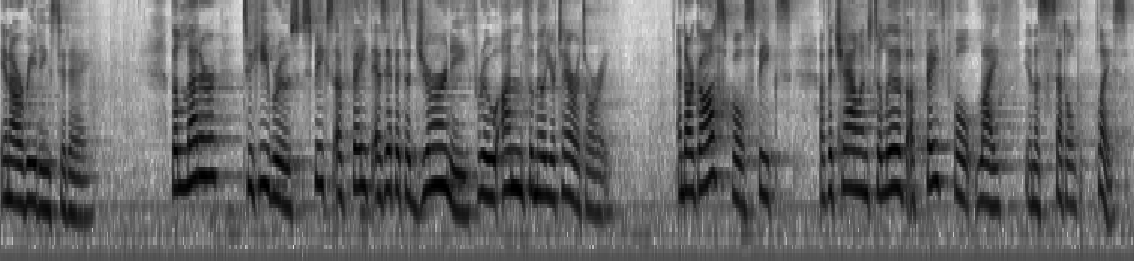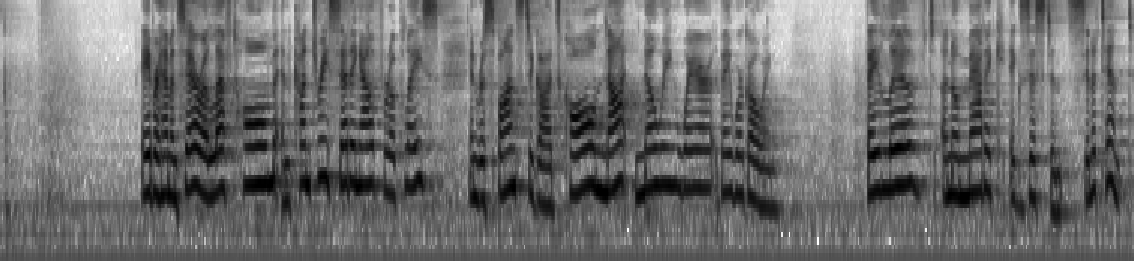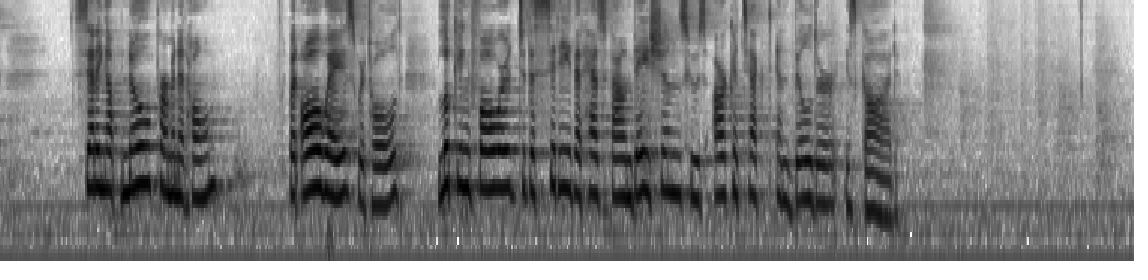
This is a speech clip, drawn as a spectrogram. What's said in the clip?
in our readings today. The letter to Hebrews speaks of faith as if it's a journey through unfamiliar territory. And our gospel speaks of the challenge to live a faithful life in a settled place. Abraham and Sarah left home and country, setting out for a place in response to God's call, not knowing where they were going. They lived a nomadic existence in a tent, setting up no permanent home, but always, we're told, looking forward to the city that has foundations, whose architect and builder is God.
